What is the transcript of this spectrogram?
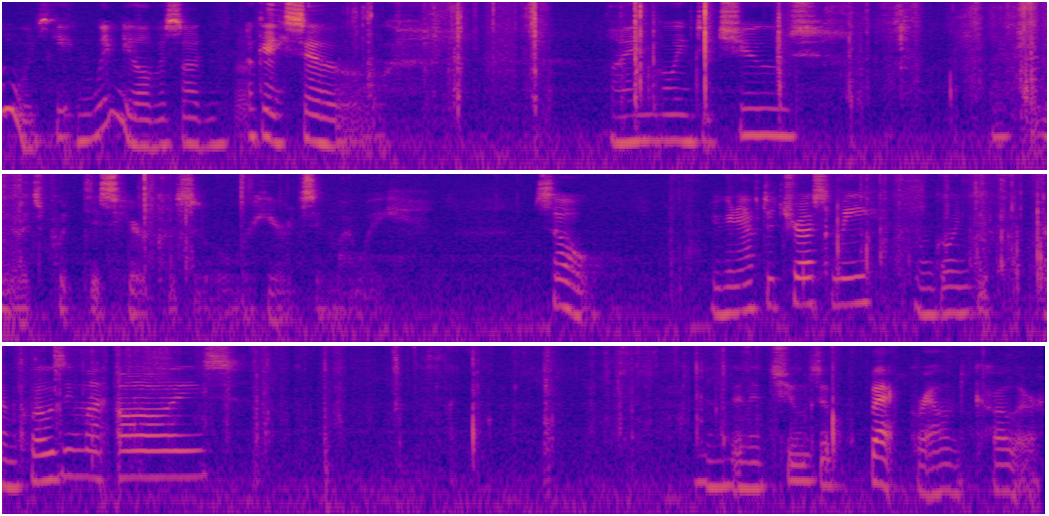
Ooh, it's getting windy all of a sudden. Okay, so I'm going to choose. Actually, let's put this here because over here it's in my way. So you're gonna have to trust me. I'm going to. I'm closing my eyes. I'm gonna choose a background color.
